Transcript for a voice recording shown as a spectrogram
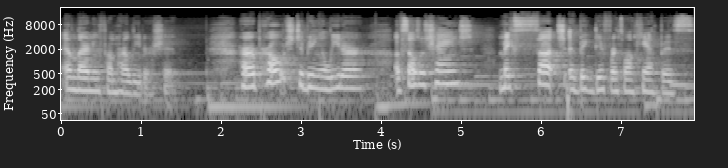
and learning from her leadership. Her approach to being a leader of social change makes such a big difference on campus,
